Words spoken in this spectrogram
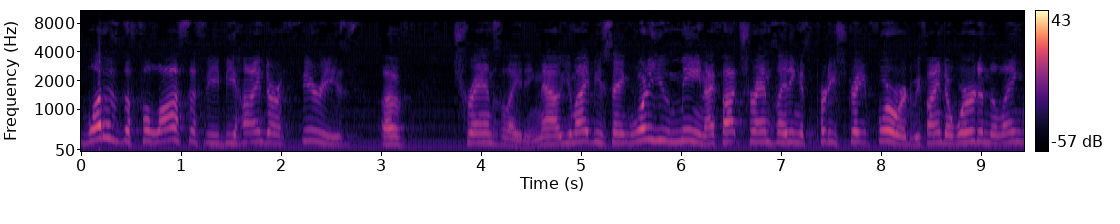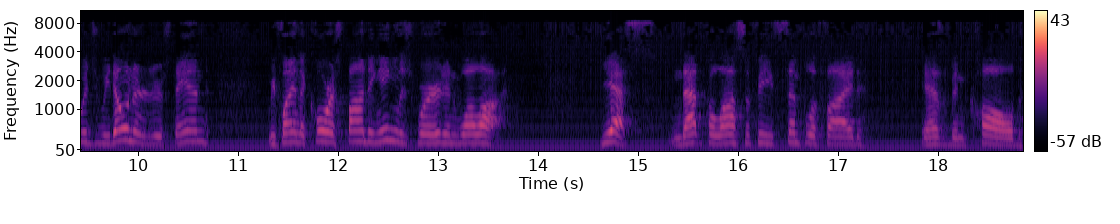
what is the philosophy behind our theories of translating? Now, you might be saying, what do you mean? I thought translating is pretty straightforward. We find a word in the language we don't understand, we find the corresponding English word, and voila. Yes, that philosophy simplified it has been called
